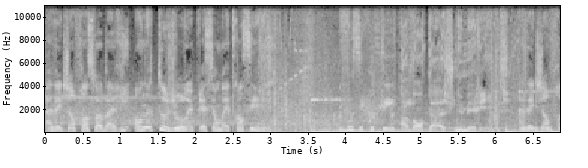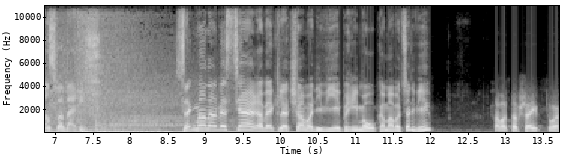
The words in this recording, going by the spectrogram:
Avec Jean-François Barry, on a toujours l'impression d'être en série. Vous écoutez Avantage numérique avec Jean-François Barry. Segment dans le vestiaire avec le chum Olivier Primo. Comment vas-tu, Olivier? Ça va top shape, toi?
